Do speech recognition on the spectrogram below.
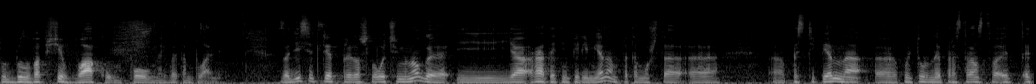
тут был вообще вакуум полный в этом плане. За 10 лет произошло очень многое, и я рад этим переменам, потому что постепенно культурное пространство этой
